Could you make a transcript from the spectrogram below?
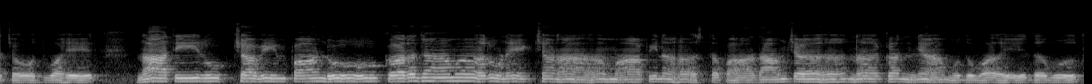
चोद्वहेत् नातिरुक्षवीं पाण्डुकरजामरुणे क्षणामापि न हस्तपादां च न कन्यामुद्वहेदभूत्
